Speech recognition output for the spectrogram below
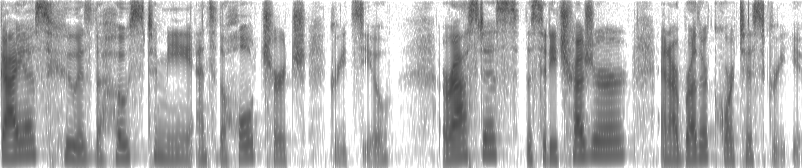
Gaius, who is the host to me and to the whole church, greets you. Erastus, the city treasurer, and our brother Quartus greet you.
